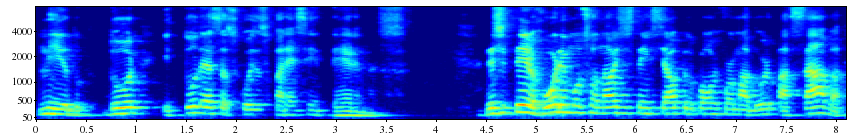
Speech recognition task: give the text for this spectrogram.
medo, dor e todas essas coisas parecem eternas. Desse terror emocional existencial pelo qual o reformador passava,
